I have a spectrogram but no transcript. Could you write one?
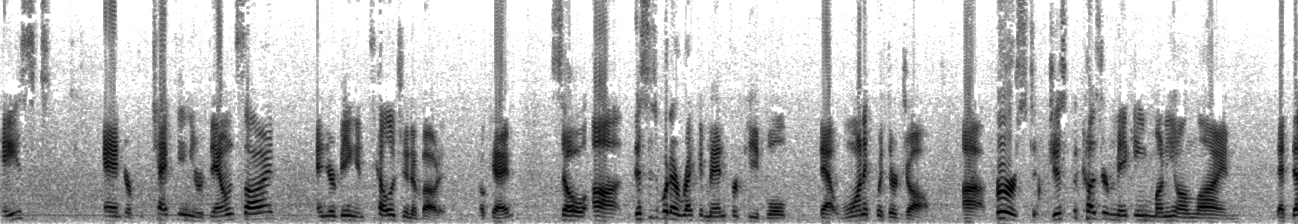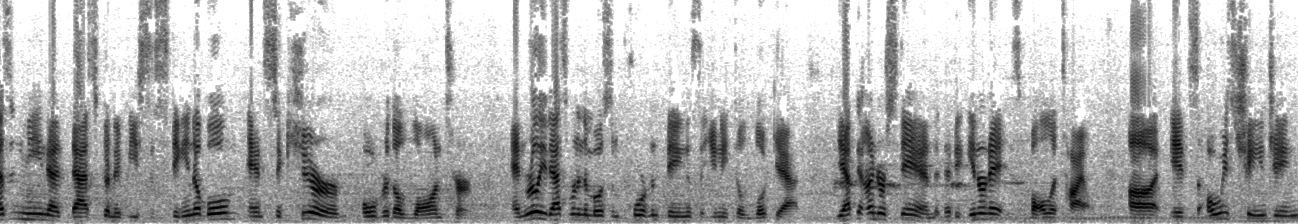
haste and you're protecting your downside and you're being intelligent about it. Okay? So, uh, this is what I recommend for people that want to quit their job. Uh, first, just because you're making money online, that doesn't mean that that's going to be sustainable and secure over the long term. And really, that's one of the most important things that you need to look at. You have to understand that the internet is volatile. Uh, it's always changing.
